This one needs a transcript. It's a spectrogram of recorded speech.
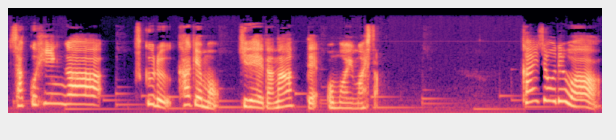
作品が作る影も綺麗だなって思いました。会場では、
